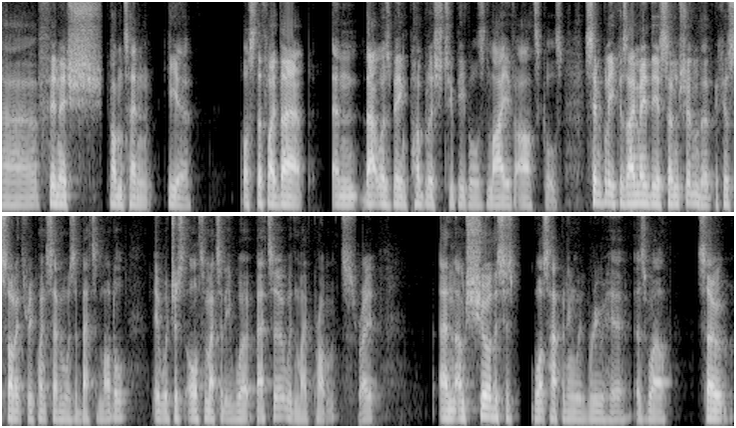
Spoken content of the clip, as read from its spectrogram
uh, finish content here or stuff like that and that was being published to people's live articles simply because I made the assumption that because Sonnet 3.7 was a better model, it would just automatically work better with my prompts, right? And I'm sure this is what's happening with Roo here as well. So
